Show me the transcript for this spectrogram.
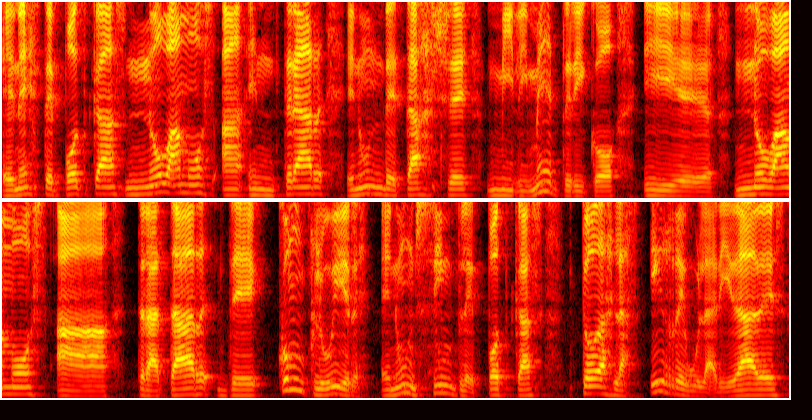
En este podcast no vamos a entrar en un detalle milimétrico y eh, no vamos a tratar de concluir en un simple podcast todas las irregularidades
